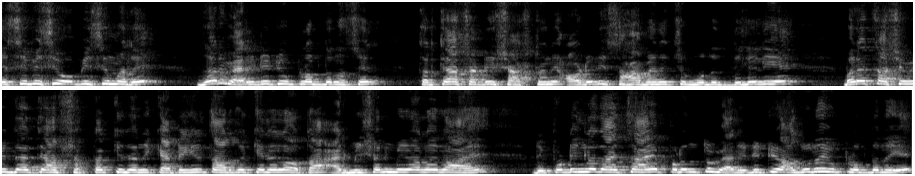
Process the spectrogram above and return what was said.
S C B C O B सीमध्ये जर व्हॅलिडिटी उपलब्ध नसेल तर त्यासाठी शासनाने ऑलरेडी सहा महिन्याची मुदत दिलेली आहे. बरेच असे विद्यार्थी असू शकतात की ज्यांनी कॅटेगरीचा अर्ज केलेला होता ॲडमिशन मिळालेलं आहे रिपोर्टिंगला जायचं आहे परंतु व्हॅलिडिटी अजूनही उपलब्ध नाही आहे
